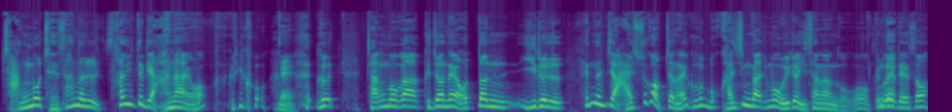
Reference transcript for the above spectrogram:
장모 재산을 사위들이 아나요. 그리고 네. 그 장모가 그 전에 어떤 일을 했는지 알 수가 없잖아요. 그걸 뭐 관심 가지면 오히려 이상한 거고. 그거에 대해서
